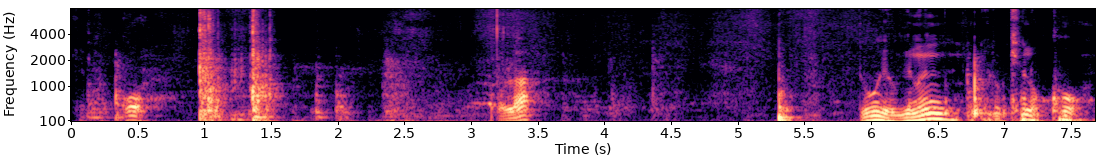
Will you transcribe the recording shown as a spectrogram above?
이렇게 받고. 올라 또 여기는 이렇게 놓고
